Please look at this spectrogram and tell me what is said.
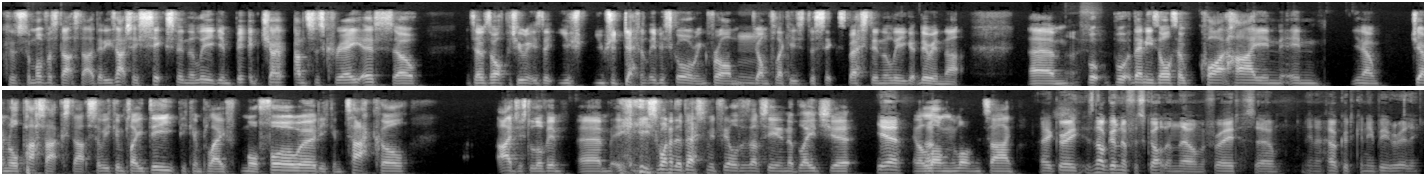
because some other stats that I did. He's actually sixth in the league in big chances created. So in terms of opportunities that you sh- you should definitely be scoring from, Mm. John Fleck is the sixth best in the league at doing that. Um, Nice. But but then he's also quite high in in you know general pass act stats. So he can play deep, he can play more forward, he can tackle. I just love him. Um, he's one of the best midfielders I've seen in a Blade shirt Yeah, in a I- long, long time. I agree. It's not good enough for Scotland, though. I'm afraid. So you know, how good can he be, really?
